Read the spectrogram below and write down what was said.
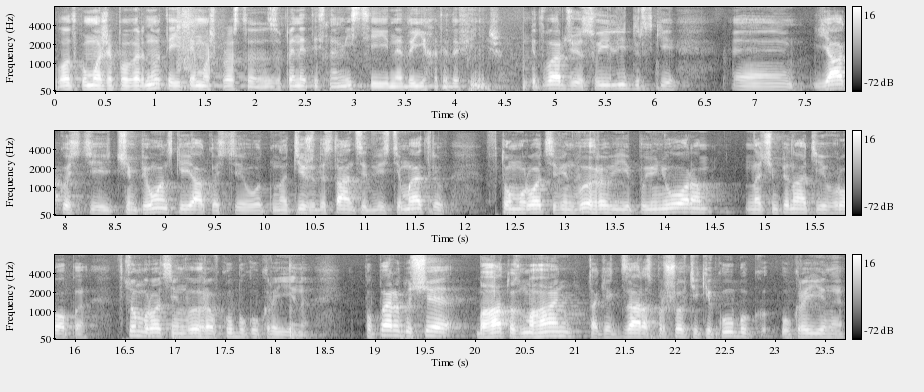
лодку може повернути, і ти можеш просто зупинитись на місці і не доїхати до фінішу. Підтверджує свої лідерські е, якості, чемпіонські якості. От на тій же дистанції 200 метрів. В тому році він виграв її по юніорам на чемпіонаті Європи. В цьому році він виграв Кубок України. Попереду ще багато змагань, так як зараз пройшов тільки Кубок України.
